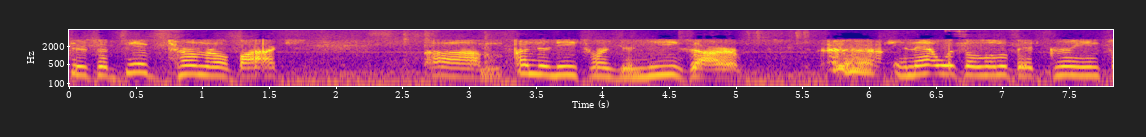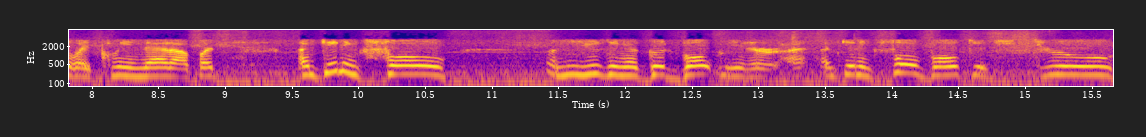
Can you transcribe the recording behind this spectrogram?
there's a big terminal box um, underneath where your knees are, and that was a little bit green, so I cleaned that up. But I'm getting full. I'm using a good voltmeter. I, I'm getting full voltage through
